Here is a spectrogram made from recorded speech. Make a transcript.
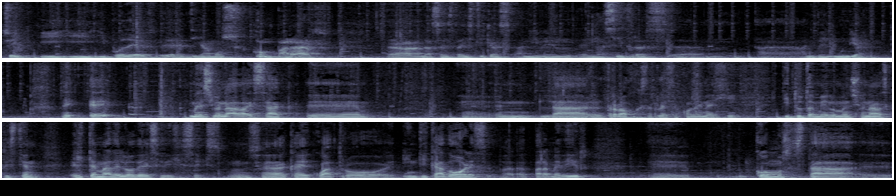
Sí, y, poder, eh, digamos, comparar uh, las estadísticas a nivel, en las cifras uh, a, a, nivel mundial. Eh, mencionaba Isaac eh, en la, el trabajo que se realiza con la INEGI y tú también lo mencionabas, Cristian, el tema del ODS 16. ¿no? O sea, que hay cuatro indicadores para, para medir eh, cómo se está eh,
